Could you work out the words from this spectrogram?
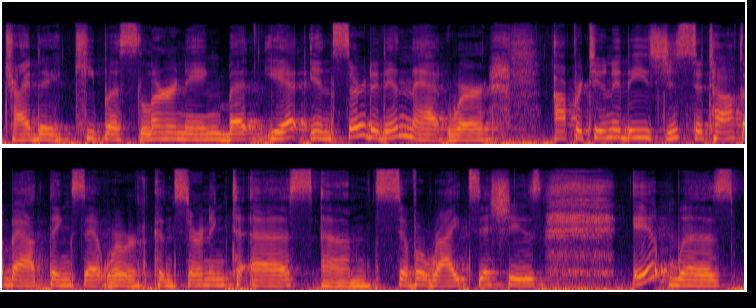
tried to keep us learning, but yet inserted in that were opportunities just to talk about things that were concerning to us, um, civil rights issues. It was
